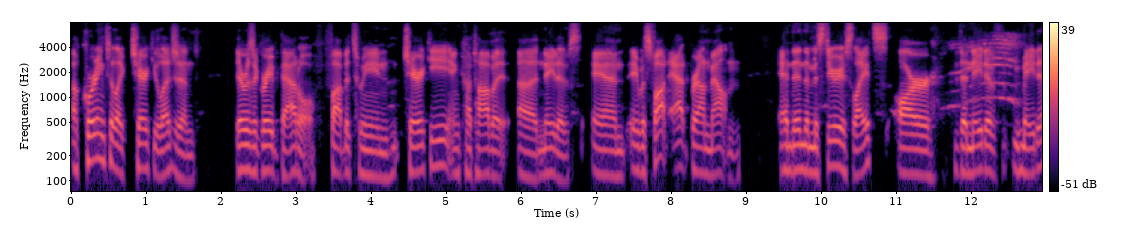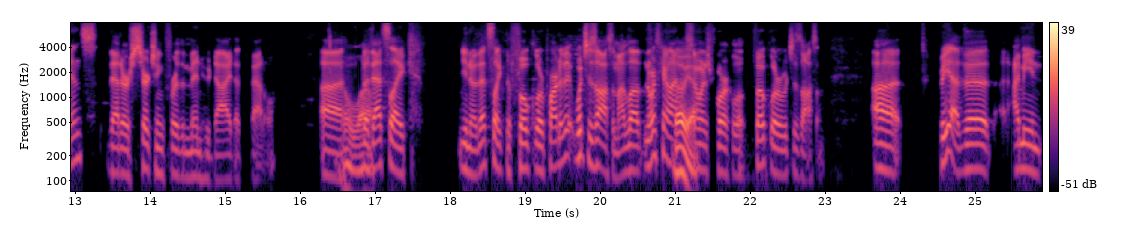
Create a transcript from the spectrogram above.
according to like Cherokee legend, there was a great battle fought between Cherokee and Catawba uh, natives, and it was fought at Brown Mountain. And then the mysterious lights are the native maidens that are searching for the men who died at the battle. Uh, Oh, wow. But that's like, you know, that's like the folklore part of it, which is awesome. I love North Carolina Oh, has yeah. so much folklore, folklore, which is awesome. Uh, but yeah, the I mean,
